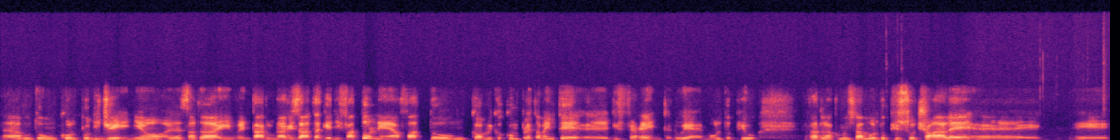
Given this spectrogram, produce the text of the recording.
ha avuto un colpo di genio ed è stata inventare una risata che di fatto ne ha fatto un comico completamente eh, differente. Lui è molto più, ha fatto una comicità molto più sociale eh, e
